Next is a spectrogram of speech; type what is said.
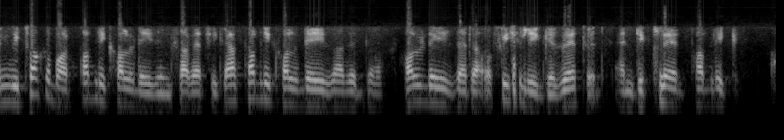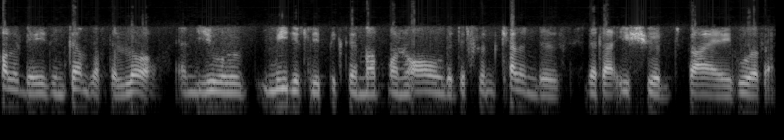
when we talk about public holidays in South Africa, public holidays are the holidays that are officially gazetted and declared public holidays in terms of the law, and you will immediately pick them up on all the different calendars that are issued by whoever.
